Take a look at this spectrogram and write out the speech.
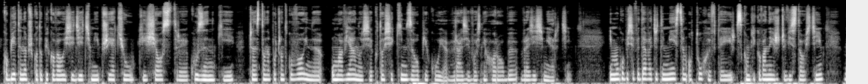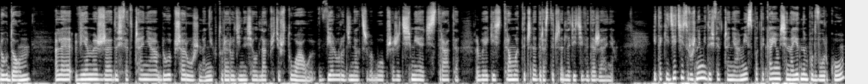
kobiety na przykład opiekowały się dziećmi, przyjaciółki, siostry, kuzynki. Często na początku wojny umawiano się, kto się kim zaopiekuje w razie właśnie choroby, w razie śmierci. I mogłoby się wydawać, że tym miejscem otuchy w tej skomplikowanej rzeczywistości był dom, ale wiemy, że doświadczenia były przeróżne. Niektóre rodziny się od lat przecież tułały. W wielu rodzinach trzeba było przeżyć śmierć, stratę albo jakieś traumatyczne, drastyczne dla dzieci wydarzenia. I takie dzieci z różnymi doświadczeniami spotykają się na jednym podwórku,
